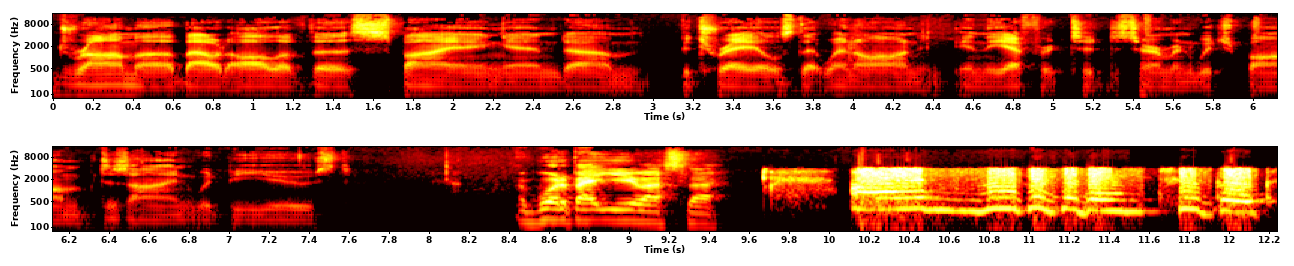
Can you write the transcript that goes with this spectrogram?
drama about all of the spying and um, betrayals that went on in, in, the effort to determine which bomb design would be used. And what about you, Aslı? I'm revisiting two books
